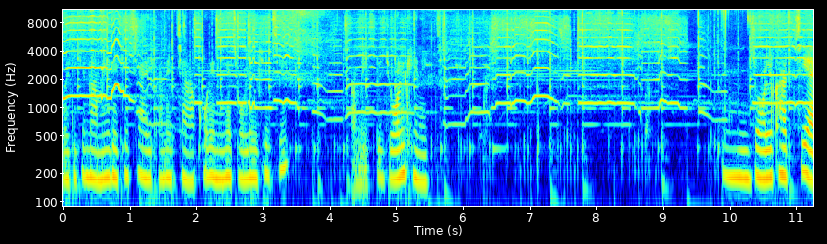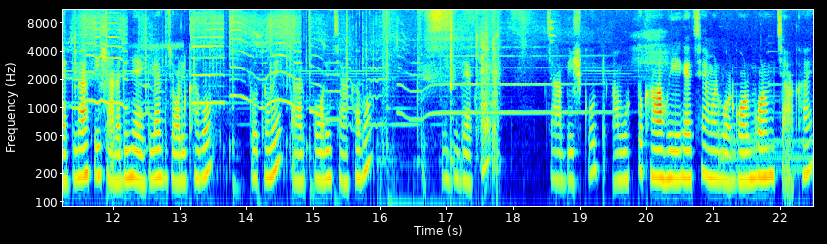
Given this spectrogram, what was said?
ওইদিকে নামিয়ে রেখেছি আর এখানে চা করে নিয়ে চলে এসেছি। আমি একটু জল খেয়ে নিচ্ছি। জল খাচ্ছি এক গ্লাস, এই সারাদিনে এক গ্লাস জল খাব প্রথমে, তারপরে চা খাব। কিন্তু দেখো, চা, বিস্কুট আমার তো খাওয়া হয়ে গেছে, আমার গরম গরম চা খায়।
